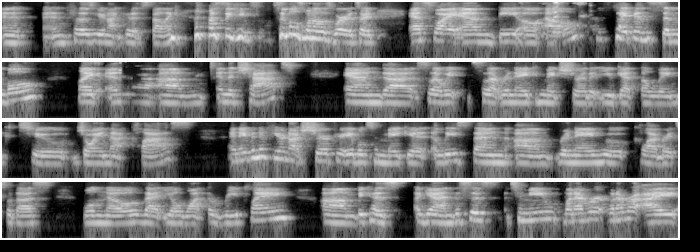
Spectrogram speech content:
and, and for those of you who are not good at spelling, I was thinking symbol is one of those words, right? S Y M B O L. type in symbol, like in the, um, in the chat, and uh, so that we so that renee can make sure that you get the link to join that class and even if you're not sure if you're able to make it at least then um, renee who collaborates with us will know that you'll want the replay um, because again this is to me whenever whenever i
